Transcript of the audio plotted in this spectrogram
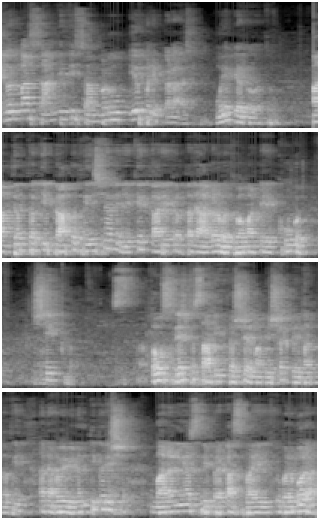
જીવનમાં શાંતિથી સાંભળવું એ પણ એક કળા છે. હું એ કહેતો હતો. માધ્યમ થકી પ્રાપ્ત થઈ છે અને એક એક કાર્યકર્તાને આગળ વધવા માટે ખૂબ શીખ, બહુ શ્રેષ્ઠ સાબિત થશે એમાં બેશક બેમત નથી. અને હવે વિનંતી કરીશ, માનનીય શ્રી પ્રકાશભાઈ બરબોરા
